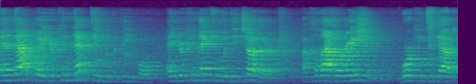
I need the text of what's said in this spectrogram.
And that way you're connecting with the people and you're connecting with each other, a collaboration, working together.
